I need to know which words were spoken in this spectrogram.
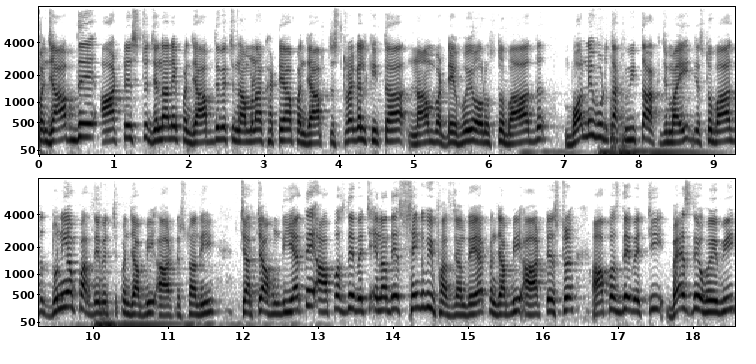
ਪੰਜਾਬ ਦੇ ਆਰਟਿਸਟ ਜਿਨ੍ਹਾਂ ਨੇ ਪੰਜਾਬ ਦੇ ਵਿੱਚ ਨਾਮਣਾ ਖੱਟਿਆ ਪੰਜਾਬ 'ਚ ਸਟਰਗਲ ਕੀਤਾ ਨਾਮ ਵੱਡੇ ਹੋਏ ਔਰ ਉਸ ਤੋਂ ਬਾਅਦ ਬਾਲੀਵੁੱਡ ਤੱਕ ਵੀ ਧਾਕ ਜਮਾਈ, ਜਿਸ ਤੋਂ ਬਾਅਦ ਦੁਨੀਆ ਭਰ ਦੇ ਵਿੱਚ ਪੰਜਾਬੀ ਆਰਟਿਸਟਾਂ ਦੀ ਚਰਚਾ ਹੁੰਦੀ ਹੈ ਤੇ ਆਪਸ ਦੇ ਵਿੱਚ ਇਹਨਾਂ ਦੇ ਸਿੰਘ ਵੀ ਫਸ ਜਾਂਦੇ ਆ। ਪੰਜਾਬੀ ਆਰਟਿਸਟ ਆਪਸ ਦੇ ਵਿੱਚ ਹੀ ਬਹਿਸਦੇ ਹੋਏ ਵੀ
